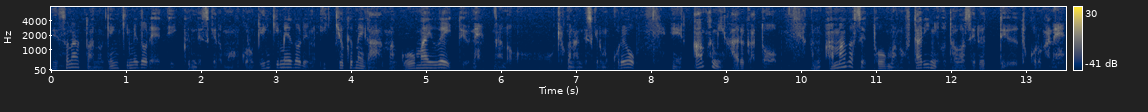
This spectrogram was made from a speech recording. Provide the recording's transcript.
うん、でその後あの元気メドレーっていくんですけどもこの元気メドレーの1曲目が、まあ、Go My Way というねあの曲なんですけどもこれを、えー、天海遥とあの天ヶ瀬斗真の2人に歌わせるっていうところがね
